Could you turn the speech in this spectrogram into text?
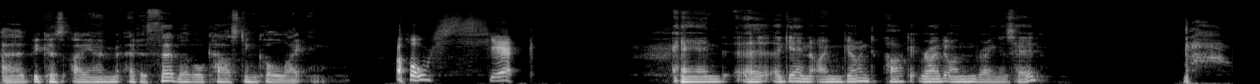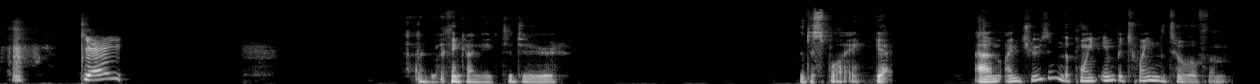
Uh, because I am at a third level casting Call Lightning. Oh shit. And uh, again, I'm going to park it right on Reyna's head. Okay. And I think I need to do the display. Yeah. Um, I'm choosing the point in between the two of them.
